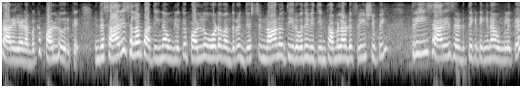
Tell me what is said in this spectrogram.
சாரியில் நமக்கு பல்லு இருக்குது இந்த சாரீஸ் எல்லாம் பார்த்தீங்கன்னா உங்களுக்கு பல்லுவோட வந்துடும் ஜஸ்ட் நானூற்றி இருபது within Tamil Nadu free shipping three saris எடுத்துக்கிட்டிங்கன்னா உங்களுக்கு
